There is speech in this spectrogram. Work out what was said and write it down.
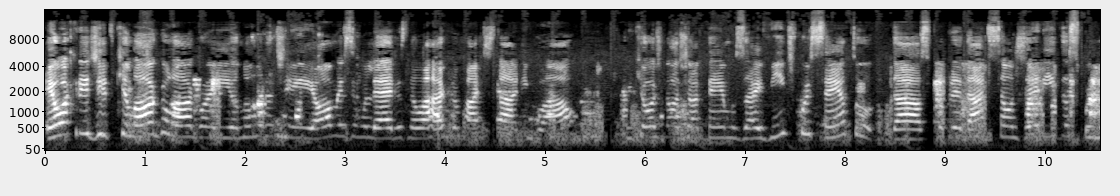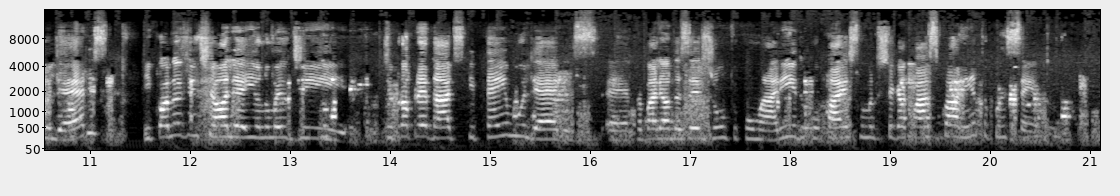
eu acredito que logo, logo aí o número de homens e mulheres no agro vai estar igual, porque hoje nós já temos aí 20% das propriedades são geridas por mulheres, e quando a gente olha aí o número de, de propriedades que tem mulheres é, trabalhando às vezes junto com o marido, com o pai, esse número chega a quase 40%.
